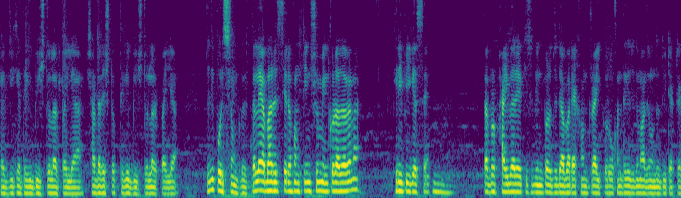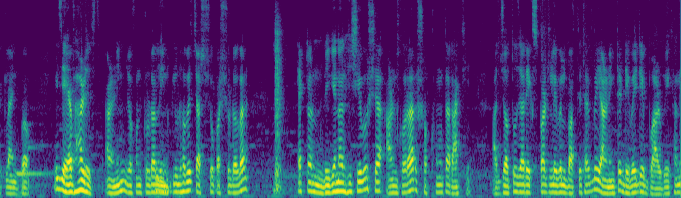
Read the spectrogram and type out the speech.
ফ্যাব্রিকা থেকে বিশ ডলার পাইলা শাটার স্টক থেকে বিশ ডলার পাইলা। যদি পরিশ্রম করে তাহলে অ্যাভারেজ সেরকম তিনশো মিল করা যাবে না? ফ্রি পিক আছে। তারপর ফাইবারে কিছুদিন পর যদি আবার অ্যাকাউন্ট ট্রাই করো ওখান থেকে যদি মাঝে মধ্যে দুইটা একটা ক্লায়েন্ট পাও। এই যে অ্যাভারেজ আর্নিং যখন টোটাল ইনক্লুড হবে চারশো পাঁচশো ডলার একটা বিগিনার হিসেবেও সে আর্ন করার সক্ষমতা রাখে। আর যত যার এক্সপার্ট লেভেল বাড়তে থাকবে এই আর্নিংটা ডে বাই ডে বাড়বে। এখানে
